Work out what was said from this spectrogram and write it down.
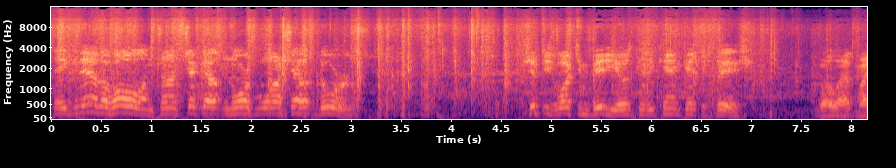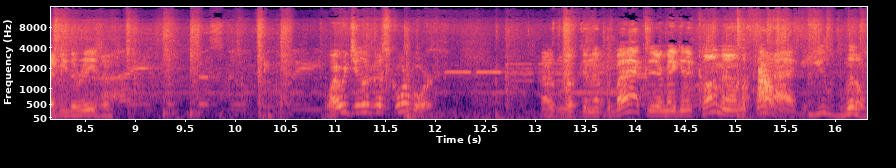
Hey, get out of the hole. I'm trying to check out North Wash Outdoors. Shifty's watching videos because he can't catch a fish. Well, that might be the reason. Why would you look at the scoreboard? I was looking at the back. They're making a comment on the flag. You little.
